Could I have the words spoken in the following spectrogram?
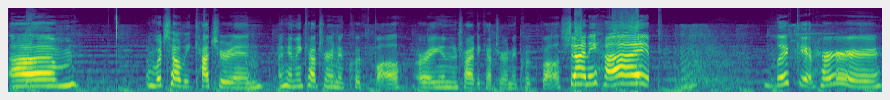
Ah. um, what shall we catch her in? I'm gonna catch her in a quick ball. Or I'm gonna try to catch her in a quick ball. Shiny hype! Look at her.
